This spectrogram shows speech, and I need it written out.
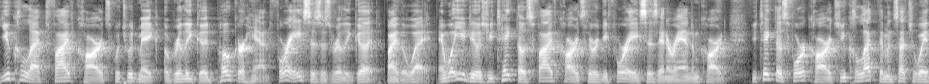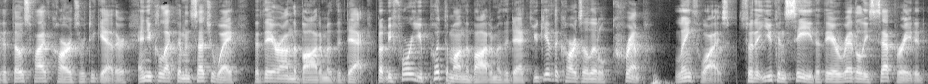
you collect five cards, which would make a really good poker hand. Four aces is really good, by the way. And what you do is you take those five cards, there would be four aces and a random card. You take those four cards, you collect them in such a way that those five cards are together, and you collect them in such a way that they are on the bottom of the deck. But before you put them on the bottom of the deck, you give the cards a little crimp lengthwise so that you can see that they are readily separated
